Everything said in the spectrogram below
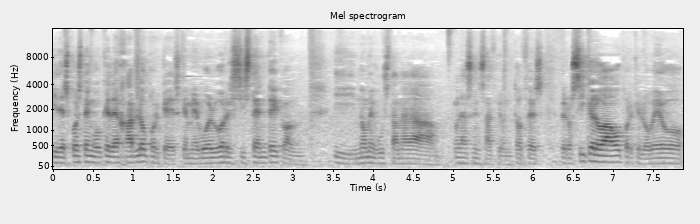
y después tengo que dejarlo porque es que me vuelvo resistente con, y no me gusta nada la sensación. Entonces, pero sí que lo hago porque lo veo,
